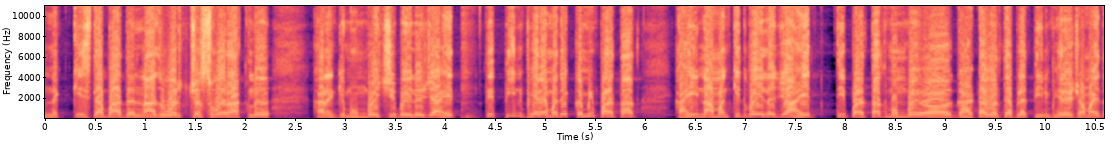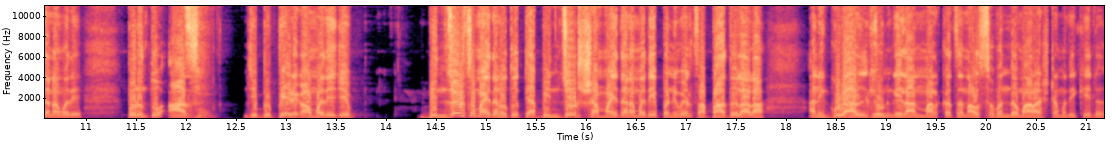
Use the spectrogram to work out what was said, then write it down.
नक्कीच त्या बादलनं आज वर्चस्व राखलं. कारण की मुंबईची बैलं जी आहेत ते तीन फेऱ्यामध्ये कमी पळतात. काही नामांकित बैलं जी आहेत ती पळतात मुंबई घाटावरती आपल्या तीन फेऱ्याच्या मैदानामध्ये. परंतु आज जे पेडगावमध्ये जे बिंजोडचं मैदान होतं त्या बिंजोडच्या मैदानामध्ये पनवेलचा बादल आला आणि गुलाल घेऊन गेला आणि मालकाचं नाव संबंध महाराष्ट्रामध्ये केलं.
